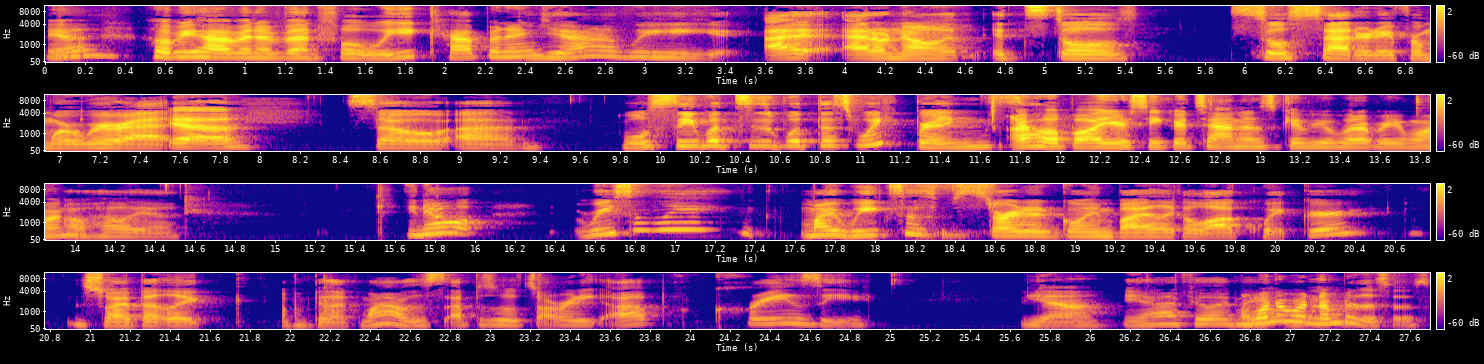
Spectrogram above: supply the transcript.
yeah. Hope you have an eventful week happening. Yeah, we. I. I don't know. It's still, still Saturday from where we're at. Yeah. So, um, we'll see what's what this week brings. I hope all your secret Santas give you whatever you want. Oh hell yeah! You know, recently my weeks have started going by like a lot quicker. So I bet like I'm gonna be like, wow, this episode's already up. Crazy. Yeah. Yeah, I feel like. I wonder what number this is.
